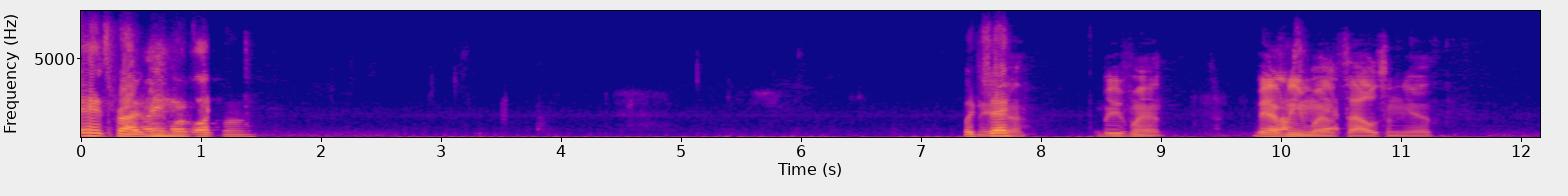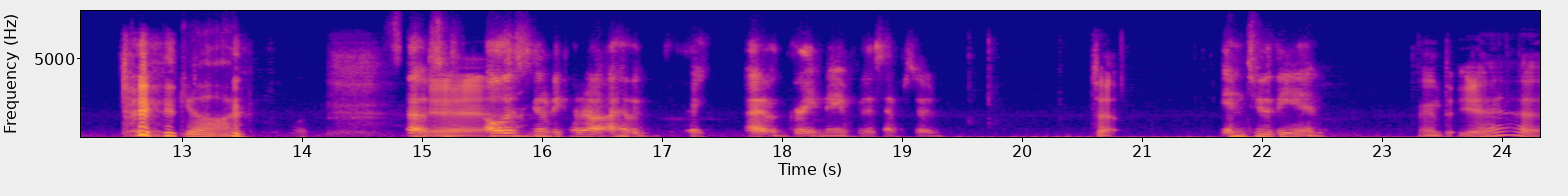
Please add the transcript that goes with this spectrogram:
It's probably How many more be blocks? too long. What'd you Yeah. We went. We haven't even your went a thousand yet. say? God. So, Yeah. all this is gonna be cut out. I have a great, I have a great name for this episode. So, Into the end. and yeah.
